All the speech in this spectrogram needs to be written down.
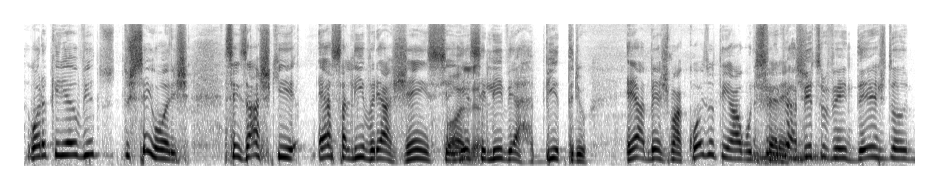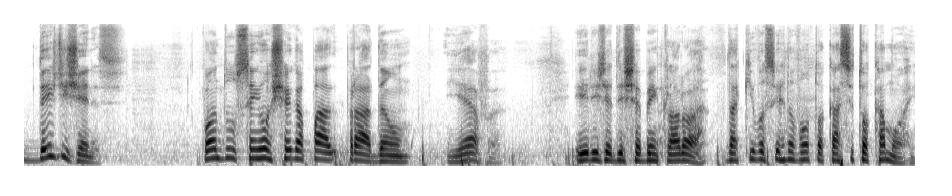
Agora eu queria ouvir dos, dos senhores. Vocês acham que essa livre agência Olha- e esse livre arbítrio é a mesma coisa ou tem algo Esse diferente? livre-arbítrio vem desde, o- desde Gênesis. Quando o Senhor chega para Adão e Eva, ele já deixa bem claro, ó, daqui vocês não vão tocar, se tocar, morre.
